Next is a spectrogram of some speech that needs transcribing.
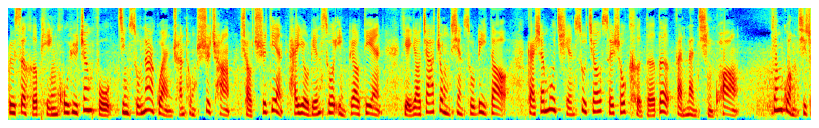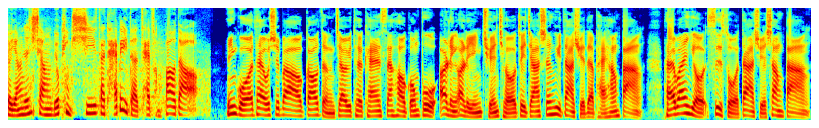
绿色和平呼吁政府禁塑纳管传统市场、小吃店，还有连锁饮料店，也要加重限塑力道，改善目前塑胶随手可得的泛滥情况。央广记者杨仁祥、刘品熙在台北的采访报道。英国《泰晤士报》高等教育特刊三号公布二零二零全球最佳声誉大学的排行榜，台湾有四所大学上榜，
